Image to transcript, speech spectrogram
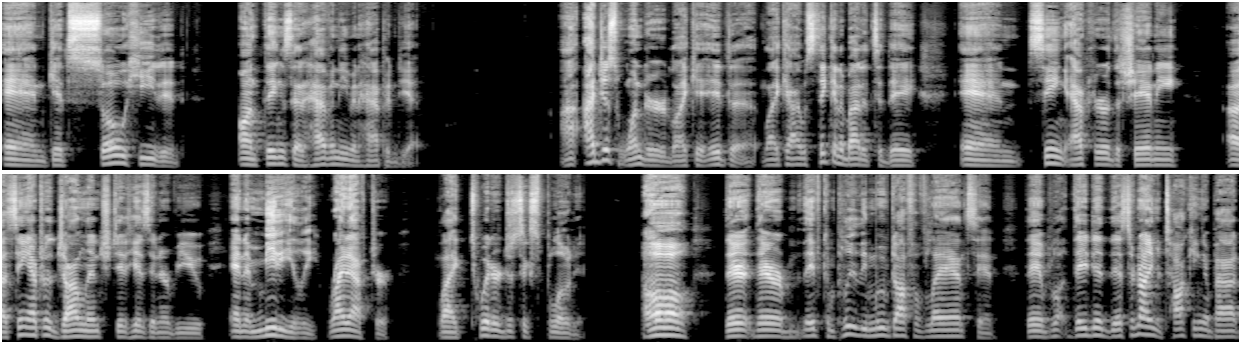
and get so heated on things that haven't even happened yet? I, I just wondered, like it, uh, like I was thinking about it today, and seeing after the Shanny, uh, seeing after John Lynch did his interview, and immediately right after, like Twitter just exploded. Oh, they're they're they've completely moved off of Lance, and they they did this. They're not even talking about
